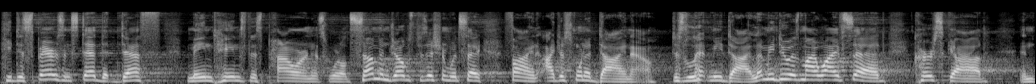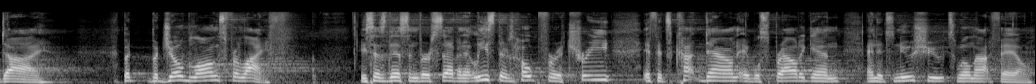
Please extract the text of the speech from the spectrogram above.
He despairs instead that death maintains this power in its world. Some in Job's position would say, Fine, I just want to die now. Just let me die. Let me do as my wife said curse God and die. But, but Job longs for life. He says this in verse 7 At least there's hope for a tree. If it's cut down, it will sprout again, and its new shoots will not fail.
